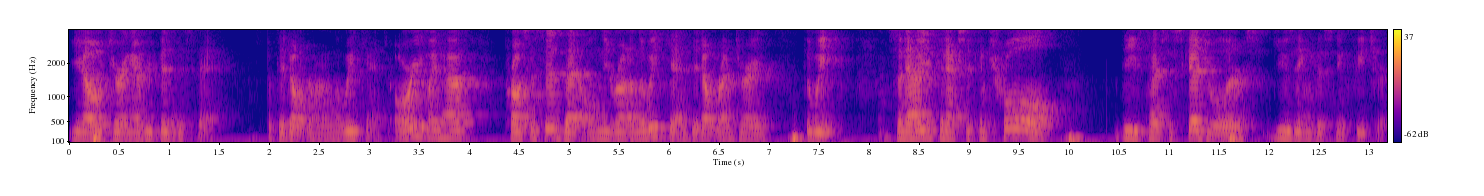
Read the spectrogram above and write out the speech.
you know, during every business day, but they don't run on the weekend. Or you might have processes that only run on the weekend, they don't run during the week. So now you can actually control these types of schedulers using this new feature.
